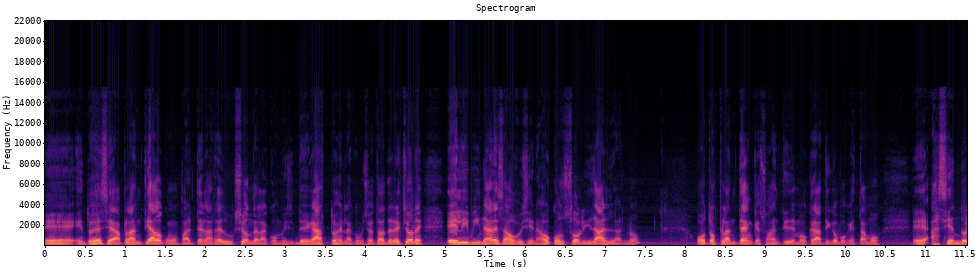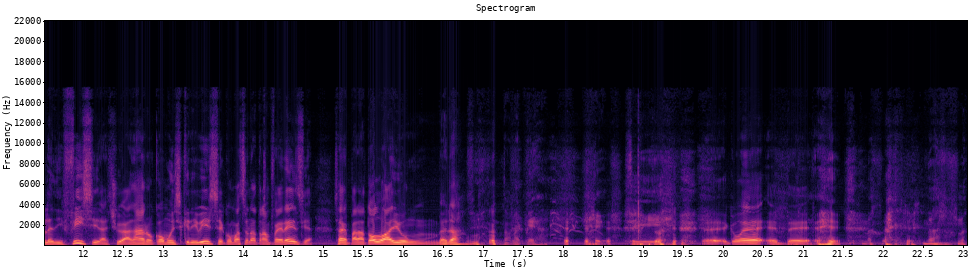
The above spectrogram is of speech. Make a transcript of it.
Eh, entonces se ha planteado como parte de la reducción de, la de gastos en la Comisión de Elecciones, eliminar esas oficinas o consolidarlas, ¿no? Otros plantean que eso es antidemocrático porque estamos eh, haciéndole difícil al ciudadano cómo inscribirse, cómo hacer una transferencia. O sea, para todo hay un, ¿verdad? No me queja. Sí. Eh, ¿Cómo es? Este, no, no, no.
